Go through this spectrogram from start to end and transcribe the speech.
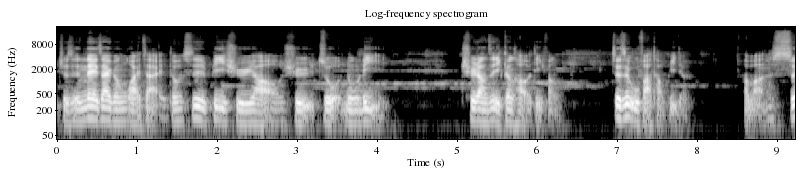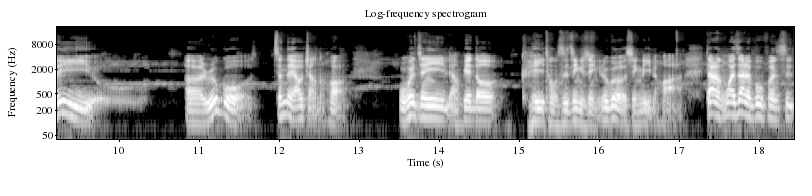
就是内在跟外在都是必须要去做努力，去让自己更好的地方，这是无法逃避的，好吧？所以，呃，如果真的要讲的话，我会建议两边都可以同时进行，如果有行李的话。当然，外在的部分是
